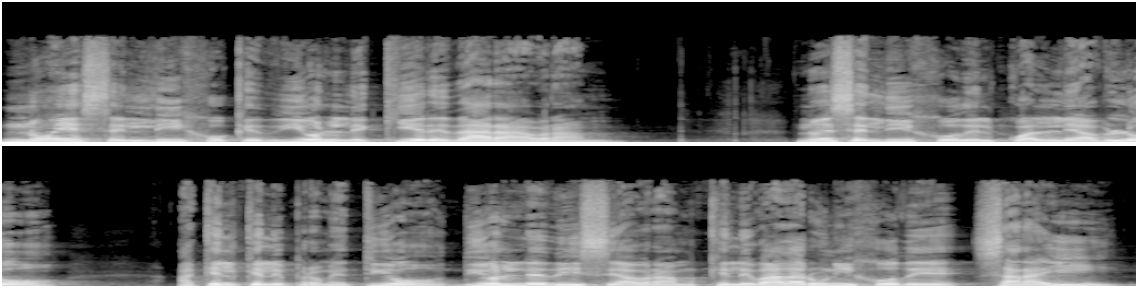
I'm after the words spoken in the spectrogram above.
no es el hijo que Dios le quiere dar a Abraham. No es el hijo del cual le habló, aquel que le prometió. Dios le dice a Abraham que le va a dar un hijo de Saraí,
